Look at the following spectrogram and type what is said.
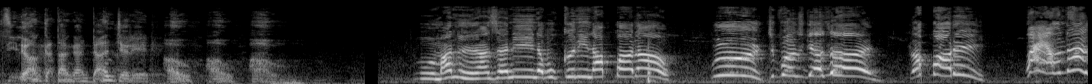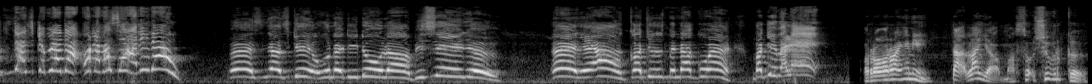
Sila angkat tangan dan jerit. Hau, hau, hau. Uh, mana Azan ni? Nak buka ni, lapar tau. Woi, cepat sikit Azan. Lapar ni. Woi, Azan, senyap sikit beranak. Orang masak ni tau. Eh, senyap sikit. Orang nak tidur lah. Bising je. Eh, Lea, kau je sepeda aku eh. Bagi balik. Orang-orang ini tak layak masuk syurga.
